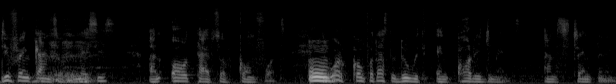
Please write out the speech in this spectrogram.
Different kinds of mercies and all types of comfort. The mm. word comfort has to do with encouragement and strengthening.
